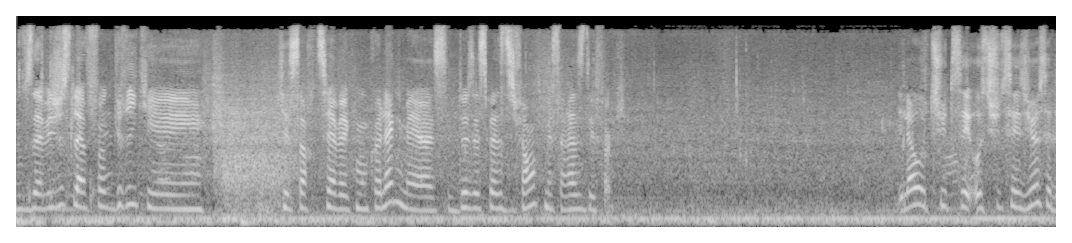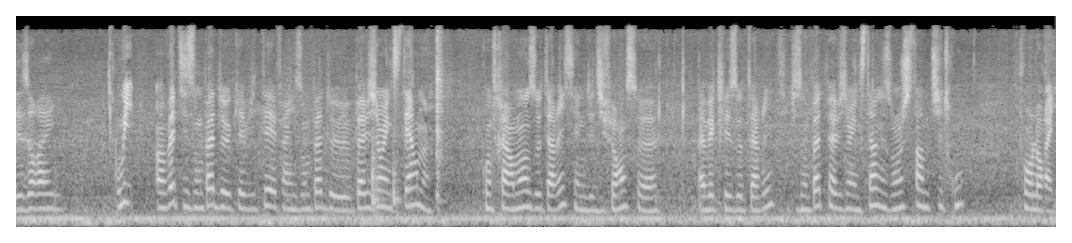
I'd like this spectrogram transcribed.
vous avez juste la phoque gris qui est qui est sortie avec mon collègue, mais euh, c'est deux espèces différentes, mais ça reste des phoques. Et là, au-dessus de ses, au-dessus de ses yeux, c'est des oreilles. Oui, en fait, ils n'ont pas de cavité, enfin, ils n'ont pas de pavillon externe. Contrairement aux otaries, c'est une des différences euh, avec les otaries, qu'ils n'ont pas de pavillon externe, ils ont juste un petit trou pour l'oreille.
